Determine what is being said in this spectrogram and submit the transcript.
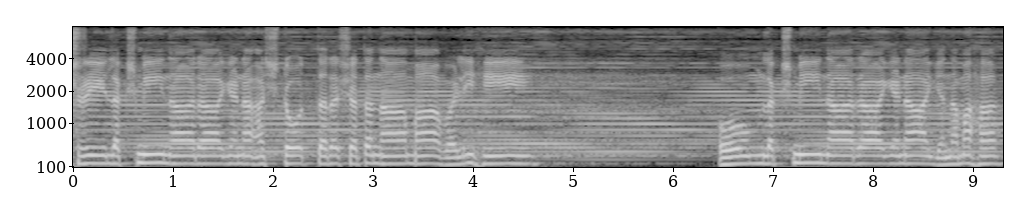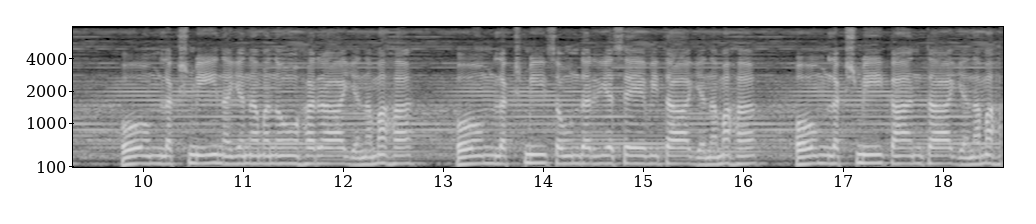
श्रीलक्ष्मीनारायण अष्टोत्तरशतनामावलिः। ॐ लक्ष्मीनारायणाय नमः। ॐ लक्ष्मीनयनमनोहराय नमः। ॐ लक्ष्मीसौन्दर्यसेविताय नमः। ॐ लक्ष्मीकान्ताय नमः।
